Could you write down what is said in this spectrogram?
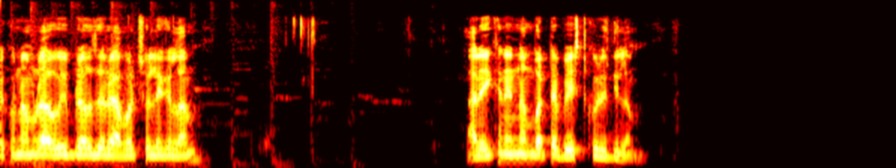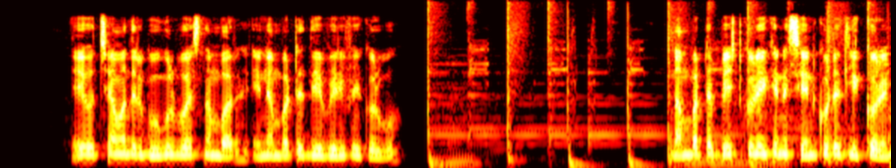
এখন আমরা ওই ব্রাউজারে আবার চলে গেলাম। আর এইখানে নাম্বারটা বেস্ট করে দিলাম। এই হচ্ছে আমাদের গুগল ভয়েস নাম্বার। এই নাম্বারটা দিয়ে ভেরিফাই করব। নাম্বারটা পেস্ট করে এখানে সেন্ড করে ক্লিক করেন।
